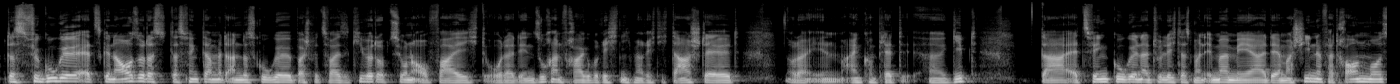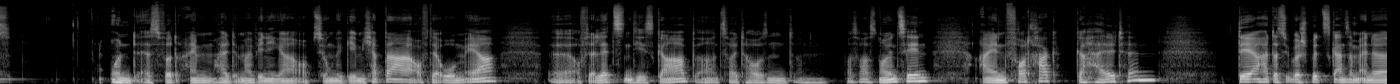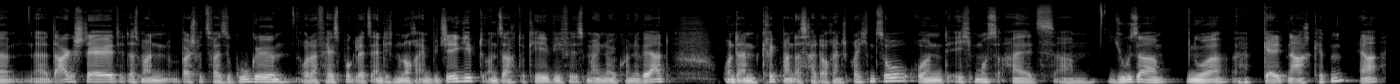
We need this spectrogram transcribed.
Das ist für Google Ads genauso. Das, das fängt damit an, dass Google beispielsweise Keyword-Optionen aufweicht oder den Suchanfragebericht nicht mehr richtig darstellt oder einen komplett äh, gibt. Da erzwingt Google natürlich, dass man immer mehr der Maschine vertrauen muss und es wird einem halt immer weniger Optionen gegeben. Ich habe da auf der OMR äh, auf der letzten, die es gab, 2000, äh, ähm, was war es, 19, einen Vortrag gehalten. Der hat das überspitzt ganz am Ende äh, dargestellt, dass man beispielsweise Google oder Facebook letztendlich nur noch ein Budget gibt und sagt, okay, wie viel ist mein Neukunde wert? Und dann kriegt man das halt auch entsprechend so. Und ich muss als ähm, User nur Geld nachkippen, ja.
